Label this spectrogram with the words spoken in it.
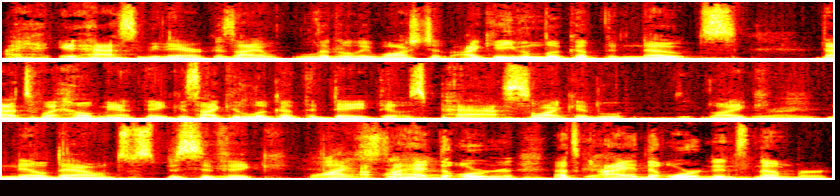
I, it has to be there because I literally watched it. I could even look up the notes. That's what helped me, I think, is I could look up the date that was passed, so I could like Right. nail down specific. Well, I I, I had have- the ordinance. That's I had the ordinance number.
